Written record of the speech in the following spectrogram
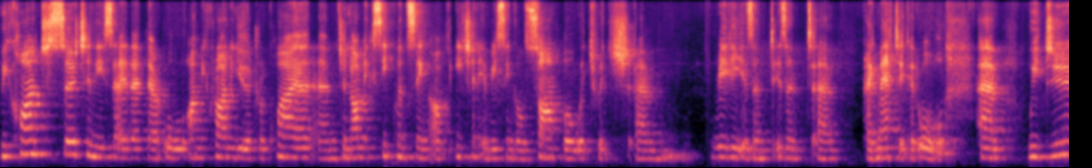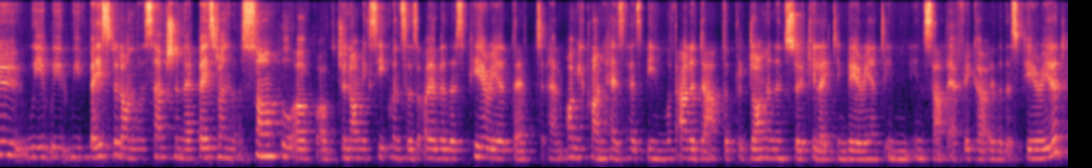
we can't certainly say that they're all Omicron. You'd require um, genomic sequencing of each and every single sample, which which um, really isn't isn't uh, pragmatic at all. Um, we do, we, we, we based it on the assumption that based on a sample of, of genomic sequences over this period that um, Omicron has, has been without a doubt the predominant circulating variant in, in South Africa over this period.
